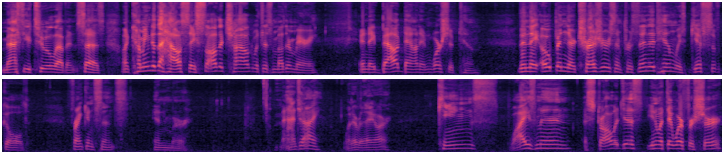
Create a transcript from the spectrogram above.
Matthew 2:11 says, "On coming to the house, they saw the child with his mother Mary, and they bowed down and worshiped him. Then they opened their treasures and presented him with gifts of gold, frankincense, and myrrh." Magi, whatever they are, kings, wise men, astrologists, you know what they were for sure?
